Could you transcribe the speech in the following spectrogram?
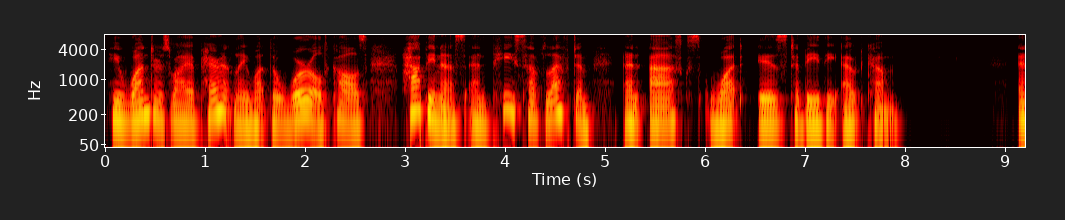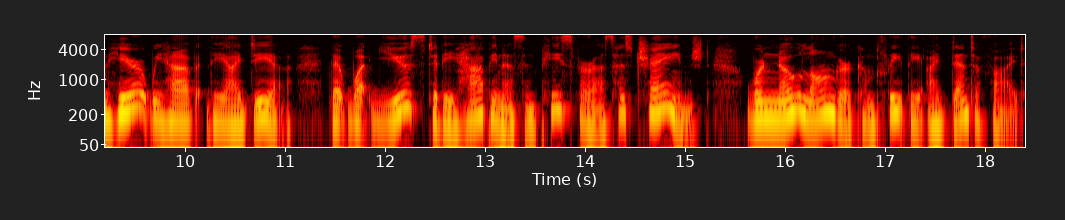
He wonders why apparently what the world calls happiness and peace have left him and asks what is to be the outcome. And here we have the idea that what used to be happiness and peace for us has changed. We're no longer completely identified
